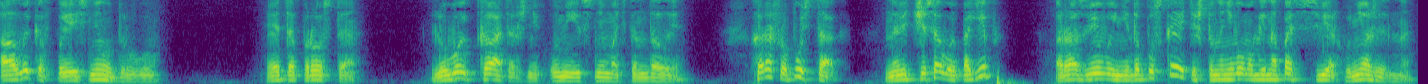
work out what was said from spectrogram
а Лыков пояснил другу. Это просто. Любой каторжник умеет снимать кандалы. Хорошо, пусть так. Но ведь часовой погиб? Разве вы не допускаете, что на него могли напасть сверху, неожиданно?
